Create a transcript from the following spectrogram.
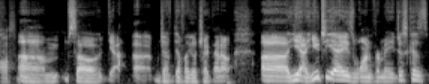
awesome. Um, so yeah, uh, def- definitely go check that out. Uh, yeah, UTA is one for me just because.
